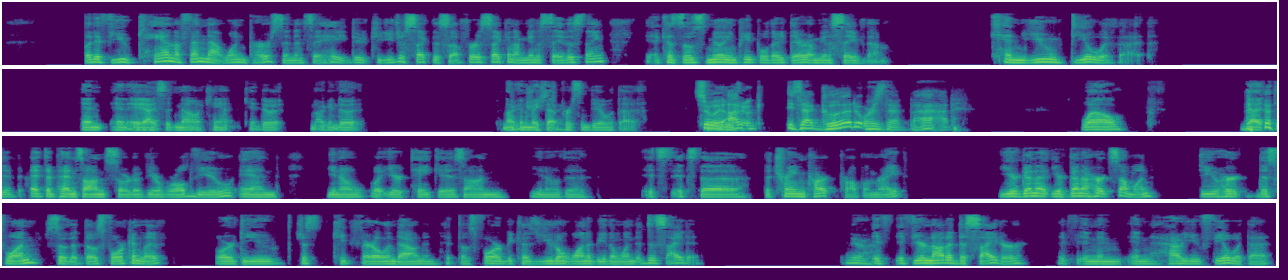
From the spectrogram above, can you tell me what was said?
but if you can offend that one person and say, Hey, dude, could you just suck this up for a second? I'm going to say this thing because yeah, those million people right there, I'm going to save them. Can you deal with that? And, and AI said, no, I can't, can't do it. I'm not going to do it. I'm not going to make that person deal with that. So, so I don't, is that good or is that bad? Well, that de- it depends on sort of your worldview and, you know, what your take is on you know the it's it's the the train cart problem right? You're gonna you're gonna hurt someone. Do you hurt this one so that those four can live? Or do you just keep barreling down and hit those four because you don't want to be the one that decided yeah. If if you're not a decider if in in, in how you feel with that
